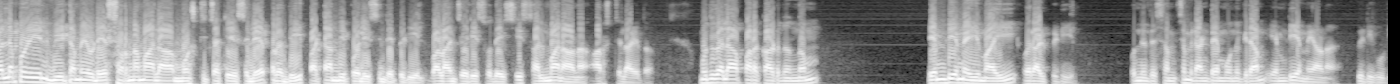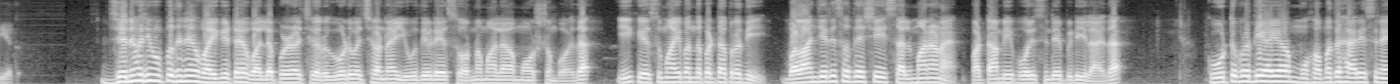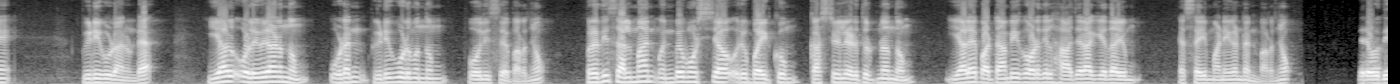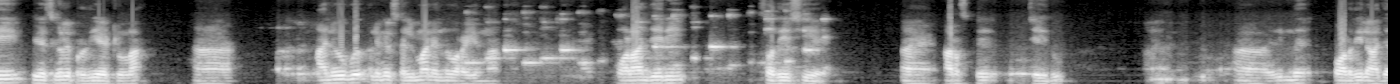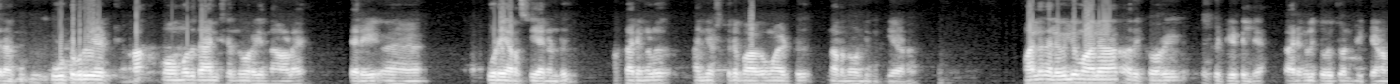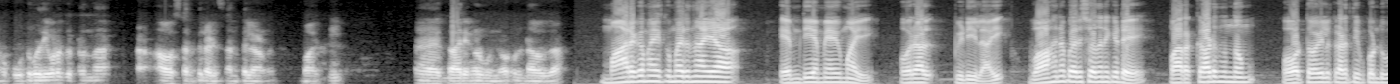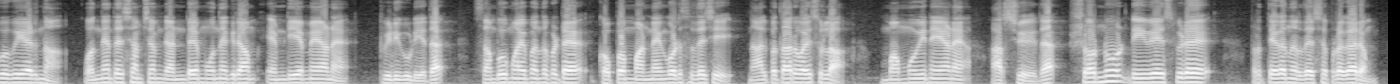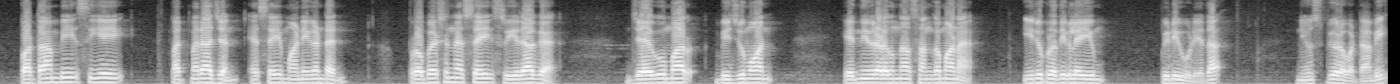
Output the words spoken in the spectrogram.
വല്ലപ്പുഴയിൽ വീട്ടമ്മയുടെ സ്വർണമാല മോഷ്ടിച്ച കേസിലെ പ്രതി പട്ടാമ്പി പോലീസിന്റെ പിടിയിൽ വളാഞ്ചേരി സ്വദേശി സൽമാനാണ് അറസ്റ്റിലായത്. മുതുതല പറക്കാട് നിന്നും എം ഡി എം എയുമായി ഒരാൾ പിടിയിൽ. ഒന്ന് ദശാംശം രണ്ട് മൂന്ന് ഗ്രാം എം ഡി എം എയാണ് പിടികൂടിയത്. ജനുവരി മുപ്പതിന് വൈകിട്ട് വല്ലപ്പുഴ ചെറുകോട് വെച്ചാണ് യുവതിയുടെ സ്വർണമാല മോഷണം പോയത്. ഈ കേസുമായി ബന്ധപ്പെട്ട പ്രതി വളാഞ്ചേരി സ്വദേശി സൽമാനാണ് പട്ടാമ്പി പോലീസിന്റെ പിടിയിലായത്. കൂട്ടുപ്രതിയായ മുഹമ്മദ് ഹാരിസിനെ പിടികൂടാനുണ്ട്. ഇയാൾ ഒളിവിലാണെന്നും ഉടൻ പിടികൂടുമെന്നും പോലീസ് പറഞ്ഞു. പ്രതി സൽമാൻ മുൻപ് മോഷ്ടിച്ച ഒരു ബൈക്കും കസ്റ്റഡിയിൽ എടുത്തിട്ടുണ്ടെന്നും ഇയാളെ പട്ടാമ്പി കോടതിയിൽ ഹാജരാക്കിയതായും എസ് ഐ മണികണ്ഠൻ പറഞ്ഞു. നിരവധി കേസുകളിൽ പ്രതിയായിട്ടുള്ള അനൂപ് അല്ലെങ്കിൽ സൽമാൻ എന്ന് പറയുന്ന വളാഞ്ചേരി സ്വദേശിയെ അറസ്റ്റ് ചെയ്തു. ഇന്ന് കോടതിയിൽ ഹാജരാക്കും. കൂട്ടുപ്രതിയായിട്ടുള്ള മുഹമ്മദ് ഡാനിഷ് എന്ന് പറയുന്ന ആളെ തെരയ ആ, കൂടെ അറസ്റ്റ് ചെയ്യാനുണ്ട്. അക്കാര്യങ്ങൾ അന്വേഷണത്തിന്റെ ഭാഗമായിട്ട് നടന്നുകൊണ്ടിരിക്കുകയാണ്. മാല നിലവിൽ മാല റിക്കവറി കിട്ടിയിട്ടില്ല. കാര്യങ്ങൾ ചോദിച്ചുകൊണ്ടിരിക്കുകയാണ്. അപ്പോൾ കൂട്ടുപ്രതിയോടെ കിട്ടുന്ന അവസരത്തിൽ അടിസ്ഥാനത്തിലാണ് ബാക്കി കാര്യങ്ങൾ മുന്നോട്ട് ഉണ്ടാവുക. മാരകമയക്കുമരുന്നായ എം ഡി എം എയുമായി ഒരാൾ പിടിയിലായി. വാഹന പരിശോധനയ്ക്കിടെ പറക്കാട് നിന്നും ഓട്ടോയിൽ കടത്തി കൊണ്ടുപോകുകയായിരുന്ന ഒന്നേ ദശാംശം രണ്ട് മൂന്ന് gram M D M A ആണ് പിടികൂടിയത്. സംഭവവുമായി ബന്ധപ്പെട്ട് കൊപ്പം മണ്ണേങ്കോട് സ്വദേശി നാൽപ്പത്താറ് വയസ്സുള്ള മമ്മുവിനെയാണ് അറസ്റ്റ് ചെയ്തത്. ഷൊർണൂർ ഡിവൈഎസ്പിയുടെ പ്രത്യേക നിർദ്ദേശപ്രകാരം Pattambi C I Padmarajan S I Manikandan probation S I Sreerag Jayakumar Bijumon എന്നിവരടങ്ങുന്ന സംഘമാണ് ഇരു പ്രതികളെയും പിടികൂടിയത്. News bureau Pattambi.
